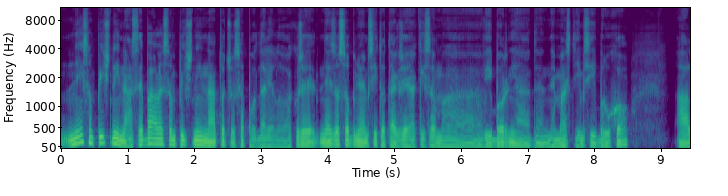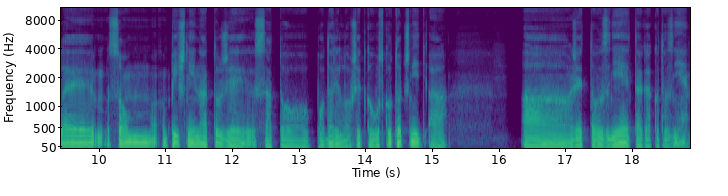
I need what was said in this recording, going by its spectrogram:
Nie som pyšný na seba, ale som pyšný na to, čo sa podarilo. Akože nezosobňujem si to tak, že aký som výborný a nemastím si brucho, ale som pyšný na to, že sa to podarilo všetko uskutočniť a, a že to znie tak, ako to znie.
